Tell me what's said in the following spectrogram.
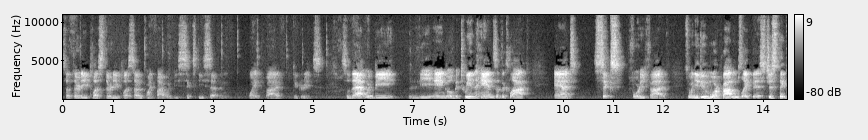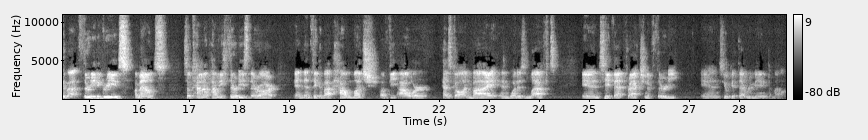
So 30 plus 30 plus 7.5 would be 67.5 degrees. So that would be the angle between the hands of the clock at 645. So when you do more problems like this, just think about 30 degrees amounts. So count up how many 30s there are and then think about how much of the hour has gone by and what is left, and take that fraction of 30, and you'll get that remaining amount.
